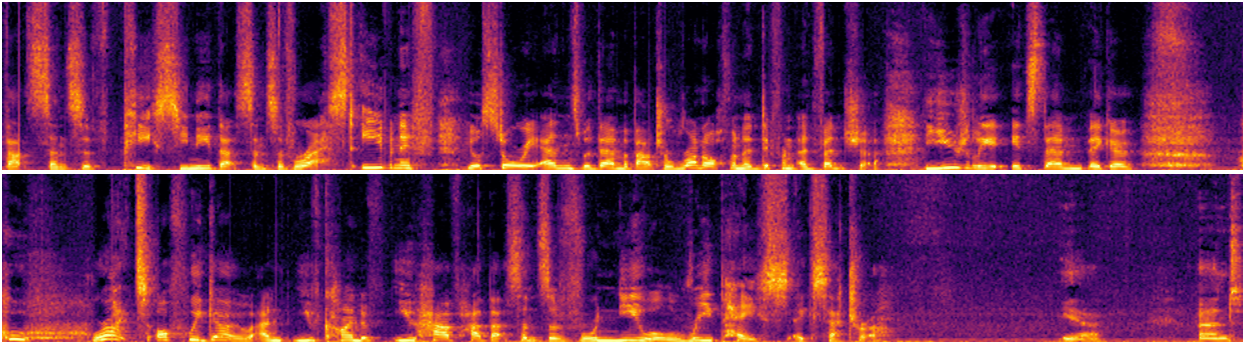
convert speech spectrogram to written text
that sense of peace, you need that sense of rest. Even if your story ends with them about to run off on a different adventure, usually it's them, they go, Whew, right, off we go. And you've kind of, you have had that sense of renewal, repace, etc. Yeah. And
